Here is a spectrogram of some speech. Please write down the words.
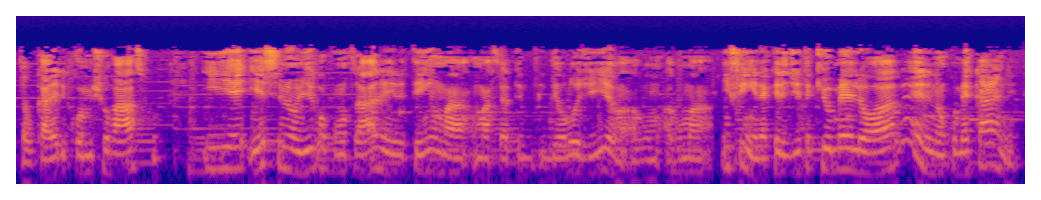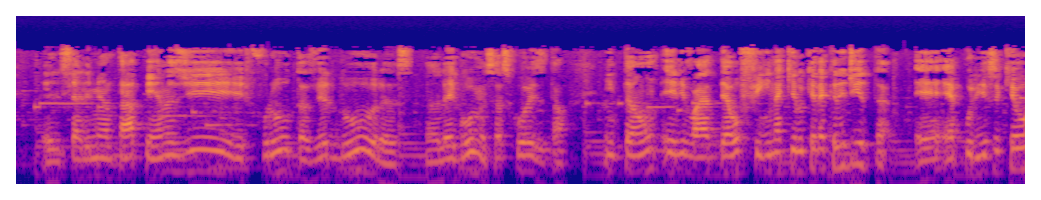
Então o cara ele come churrasco e esse meu amigo, ao contrário, ele tem uma, uma certa ideologia, alguma, alguma. Enfim, ele acredita que o melhor é ele não comer carne ele se alimentar apenas de frutas, verduras, legumes, essas coisas e tal. Então ele vai até o fim naquilo que ele acredita. É, é por isso que eu,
